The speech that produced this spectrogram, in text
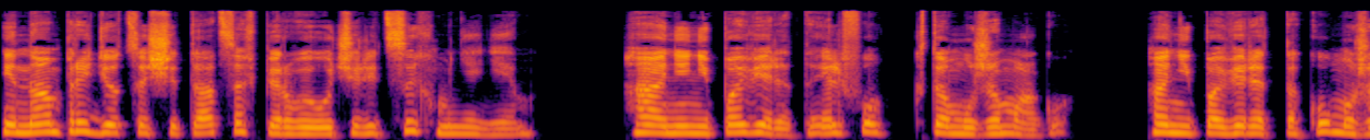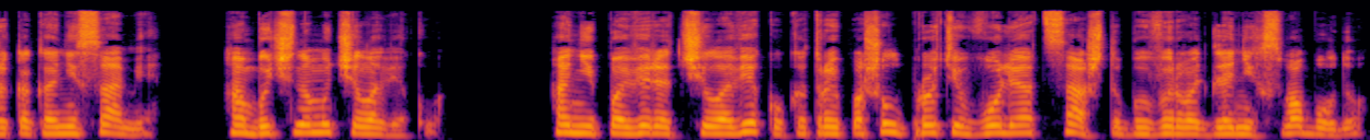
И нам придется считаться в первую очередь с их мнением. А они не поверят эльфу, к тому же магу. Они поверят такому же, как они сами, обычному человеку. Они поверят человеку, который пошел против воли отца, чтобы вырвать для них свободу.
